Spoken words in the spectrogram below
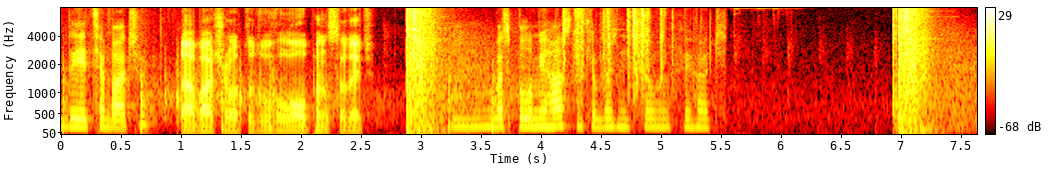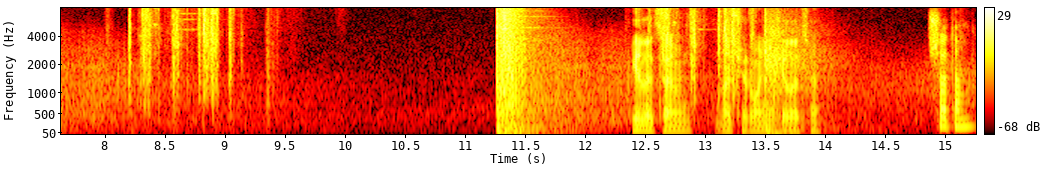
Здається, бачу. Да, бачу, от тут в углу опен сидить. Угу. Без полум'ягасників, без нічого фігать. Кілиться на червоні кілиться. Що там?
